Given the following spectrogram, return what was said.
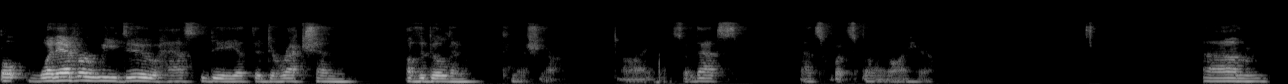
But whatever we do has to be at the direction of the building commissioner. All right, so that's that's what's going on here. Um,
